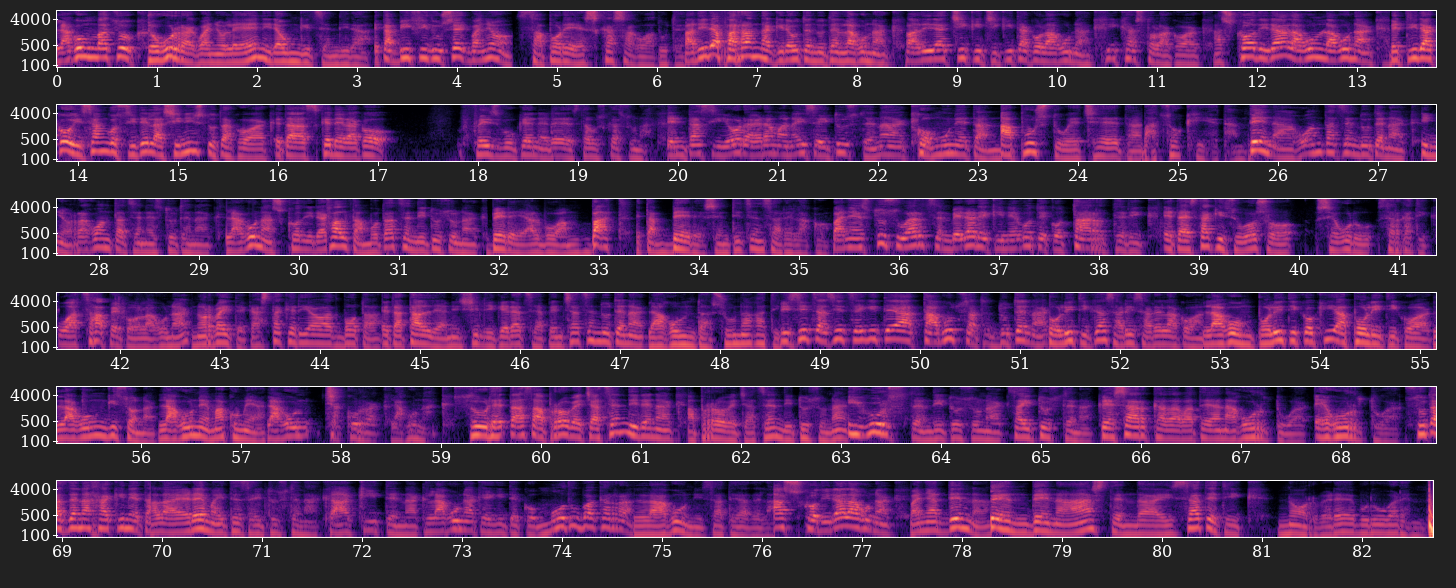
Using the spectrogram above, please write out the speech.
Lagun batzuk jogurrak baino lehen iraungitzen dira. Eta bifidusek baino zapore eskazagoa dute. Badira parrandak irauten duten lagunak. Badira txiki txikitako lagunak, ikastolakoak. Asko dira lagun lagunak. Betirako izango zirela sinistutakoak. Eta azkenerako Facebooken ere ez dauzkazunak. Tentaziora eraman nahi zeituztenak komunetan, apustu etxeetan, batzokietan. Dena aguantatzen dutenak, inor aguantatzen ez dutenak. Lagun asko dira faltan botatzen dituzunak, bere alboan bat eta bere sentitzen zarelako. Baina ez duzu hartzen berarekin egoteko tarterik. Eta ez dakizu oso seguru zergatik. Whatsappeko lagunak, norbaitek astakeria bat bota eta taldean isilik geratzea pentsatzen dutenak laguntasunagatik. Bizitza hitz egitea tabutzat dutenak politikaz ari zarelakoan. Lagun politikoki apolitikoak, lagun gizonak, lagun emakumeak, lagun txakurrak, lagunak. Zuretaz aprobetxatzen direnak, aprobetxatzen dituzunak, igurzten dituzunak, zaituztenak, besarkada batean agurtuak, egurtuak. Zutaz dena jakin eta ala ere maite zaituztenak, kakitenak, lagunak egiteko modu bakarra lagun izatea dela. Asko dira lagunak, baina dena, ben dena hasten da izatetik nor bere buruaren.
